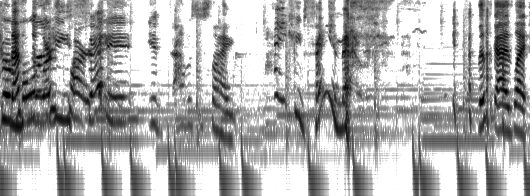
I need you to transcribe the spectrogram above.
The That's more the worst he part. said it, it, I was just like, why do you keep saying that? this guy's like,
